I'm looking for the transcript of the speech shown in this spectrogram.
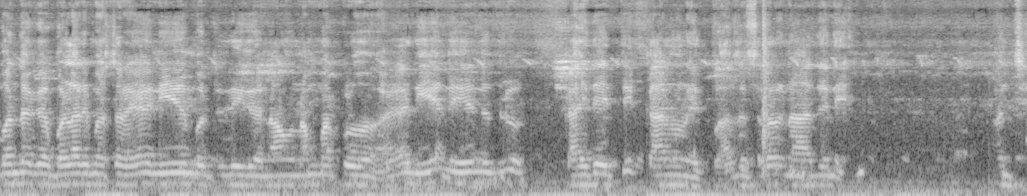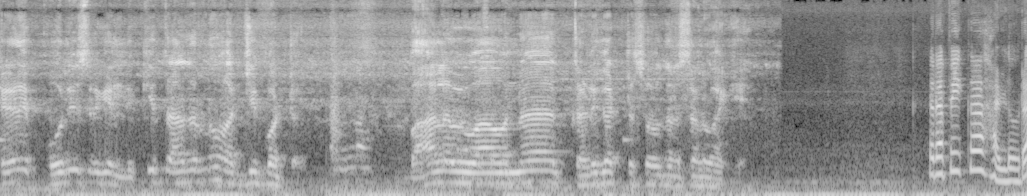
ಬಂದಾಗ ಬಳ್ಳಾರಿ ಮಾಸ್ತರ್ ನೀ ಏನ್ ಬರ್ತಿದ್ದೆ ಈಗ? ನಾವು ನಮ್ಮ ಮಕ್ಕಳು ಏನು ಏನಿದ್ರು ಕಾಯ್ದೆ ಐತಿ, ಕಾನೂನು ಐತಿ. ಅದ್ರ ಸಲ ನಾ ಅದೇನಿ. ಅಂತ ಹೇಳಿ ಪೊಲೀಸರಿಗೆ ಲಿಖಿತ ಆದ್ರೂ ಅರ್ಜಿ ಕೊಟ್ಟು ಬಾಲ ವಿವಾಹವನ್ನ ತಡೆಗಟ್ಟಿಸೋದರ ಸಲುವಾಗಿ. ರಫೀಕಾ ಹಳ್ಳೂರ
